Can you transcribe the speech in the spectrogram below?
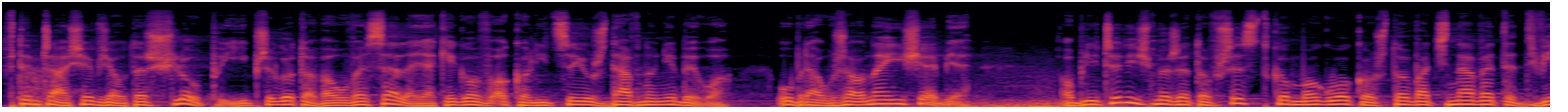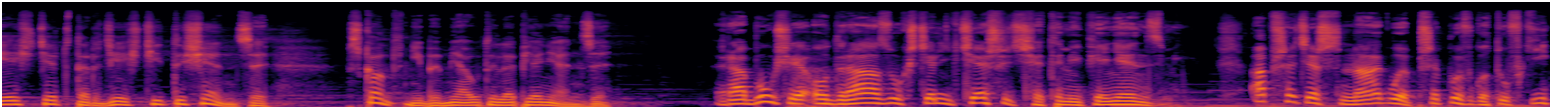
W tym czasie wziął też ślub i przygotował wesele, jakiego w okolicy już dawno nie było. Ubrał żonę i siebie. Obliczyliśmy, że to wszystko mogło kosztować nawet 240 tysięcy. Skąd niby miał tyle pieniędzy? Rabusie od razu chcieli cieszyć się tymi pieniędzmi. A przecież nagły przepływ gotówki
